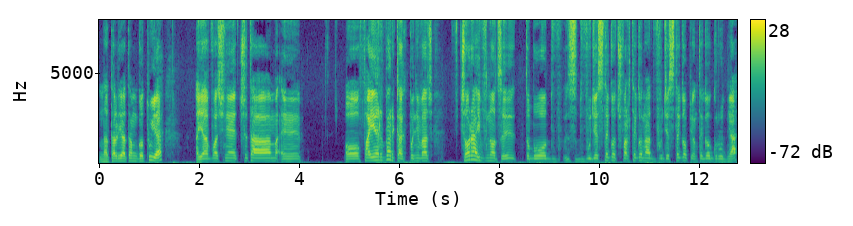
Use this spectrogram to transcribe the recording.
Natalia tam gotuje, a ja właśnie czytam y, o fajerwerkach, ponieważ wczoraj w nocy, to było z 24 na 25 grudnia,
